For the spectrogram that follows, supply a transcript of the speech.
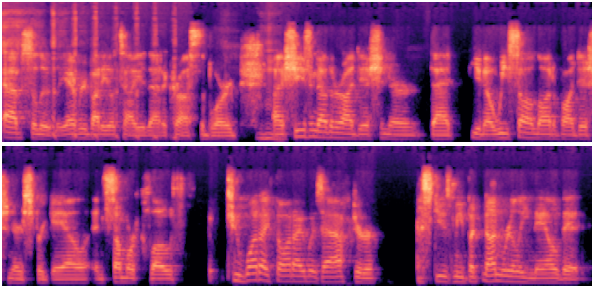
absolutely. Everybody will tell you that across the board. Uh, she's another auditioner that, you know, we saw a lot of auditioners for Gail, and some were close to what I thought I was after, excuse me, but none really nailed it.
